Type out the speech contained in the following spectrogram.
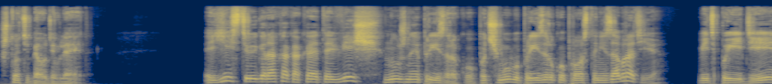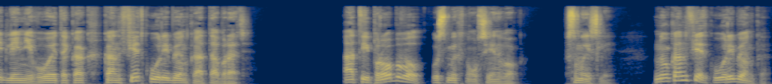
Что тебя удивляет? Есть у игрока какая-то вещь, нужная призраку. Почему бы призраку просто не забрать ее? Ведь, по идее, для него это как конфетку у ребенка отобрать. «А ты пробовал?» – усмехнулся инвок. «В смысле?» «Ну, конфетку у ребенка.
